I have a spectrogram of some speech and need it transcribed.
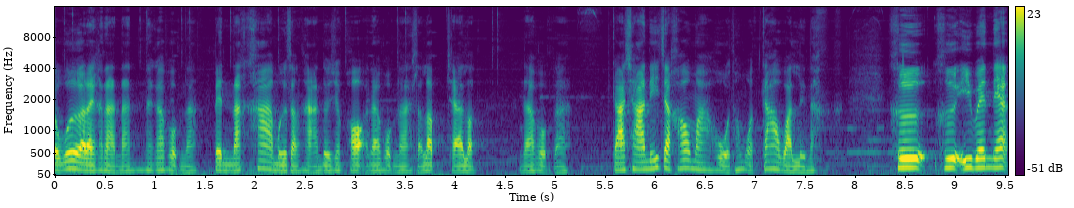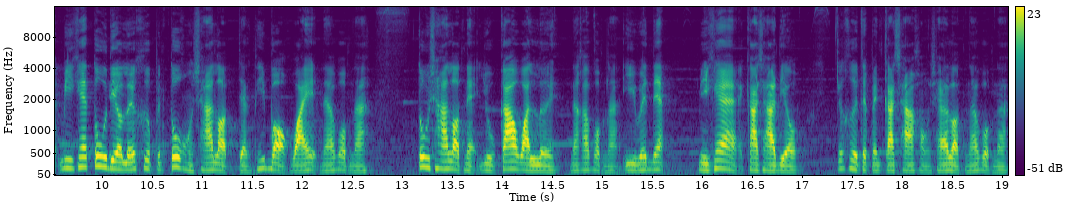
ะเวอร์อะไรขนาดนั้นนะครับผมนะ เป็นนักฆ่ามือสังหารโดยเฉพาะนะครับผมนะสำหรับชาร์ลอตนะครับผมนะ กาชานี้จะเข้ามาโหทั้งหมด 9 วันเลยนะ คือคืออีเวนต์เนี้ยมีแค่ตู้เดียวเลยคือเป็นตู้ของชาร์ลอตอย่างที่บอกไว้นะครับผมนะตู้ชาร์ลอตเนี่ยอยู่ 9 วันเลยนะครับผมนะอีเวนต์เนี้ยมีแค่กาชาเดียว ก็คือจะเป็นกาชาของชาร์ลอตนะครับผมนะ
